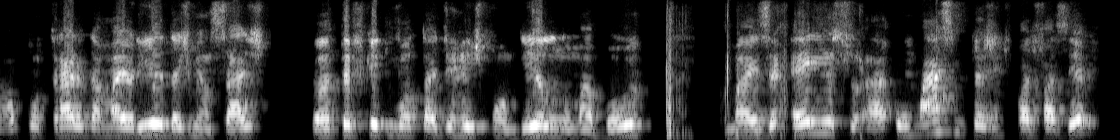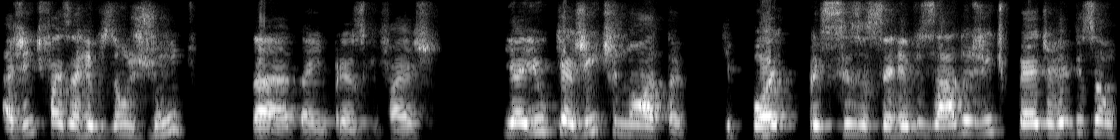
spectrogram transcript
ao contrário da maioria das mensagens. Eu até fiquei com vontade de respondê-lo numa boa, mas é, é isso. O máximo que a gente pode fazer, a gente faz a revisão junto da, da empresa que faz. E aí o que a gente nota que pode, precisa ser revisado, a gente pede a revisão.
